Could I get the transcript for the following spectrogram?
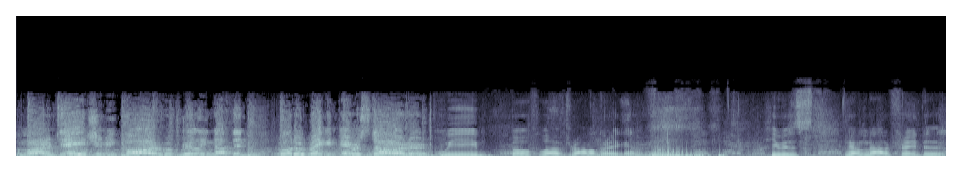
a modern day Jimmy Carter, but really nothing but a Reagan era starter. We both loved Ronald Reagan. He was, you know, not afraid to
